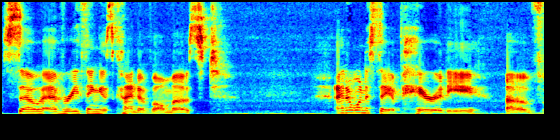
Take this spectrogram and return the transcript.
So everything is kind of almost, I don't want to say a parody of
